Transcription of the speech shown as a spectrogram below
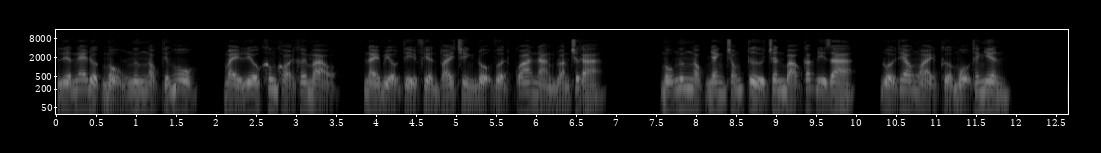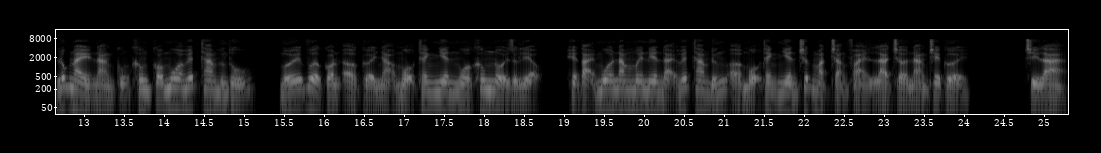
liền nghe được mộ ngưng ngọc tiếng hô, mày liều không khỏi khơi mào, này biểu tỷ phiền toái trình độ vượt qua nàng đoán trước ca. Mộ ngưng ngọc nhanh chóng từ chân bảo các đi ra, đuổi theo ngoài cửa mộ thanh niên. Lúc này nàng cũng không có mua huyết tham hứng thú, mới vừa còn ở cười nhạo mộ thanh niên mua không nổi dược liệu, hiện tại mua 50 niên đại huyết tham đứng ở mộ thanh niên trước mặt chẳng phải là chờ nàng chê cười. Chỉ là,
